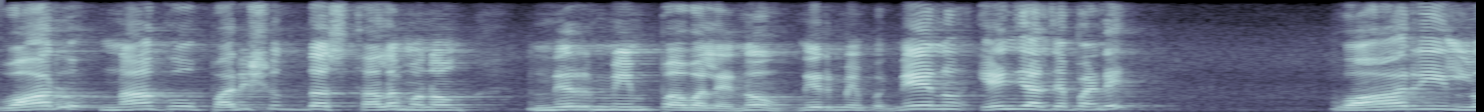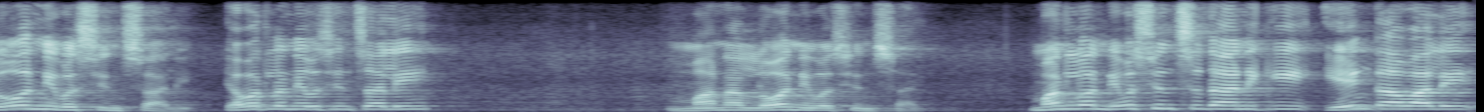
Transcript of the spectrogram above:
వారు నాకు పరిశుద్ధ స్థలమును నిర్మింపవలెను. నిర్మింప నేను ఏం చేయాలి చెప్పండి? వారిలో నివసించాలి. ఎవరిలో నివసించాలి? మనలో నివసించాలి. మనలో నివసించడానికి ఏం కావాలి?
